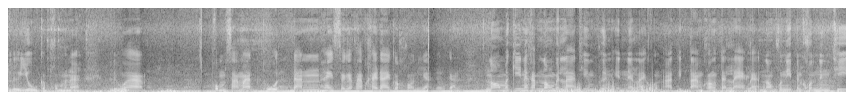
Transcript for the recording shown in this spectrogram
หรืออยู่กับผมนะ หรือว่า ผมสามารถพูดดันให้ศักยภาพใครได้ก็ขออนุญาตด้วยกัน น้องเมื่อกี้นะครับน้องเบลล่าที่เพื่อนเห็นเนี่ยหลายคนอาจติดตามเขาตั้งแต่แรกแล้วน้องคนนี้เป็นคนหนึ่งที่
